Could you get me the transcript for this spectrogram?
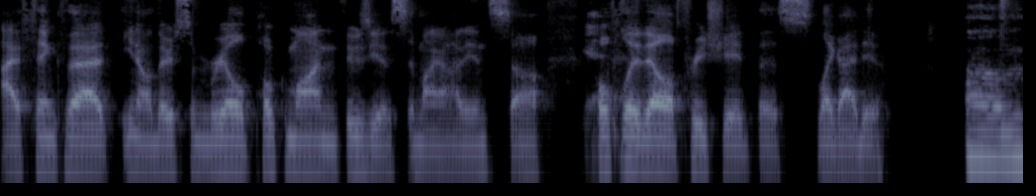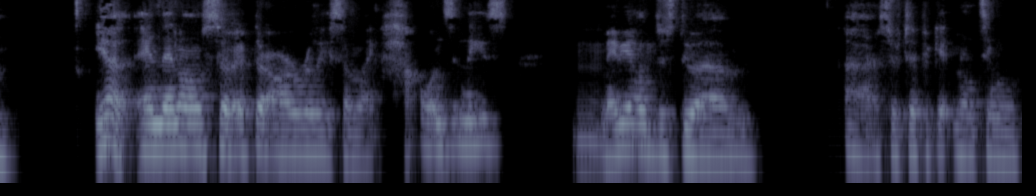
I think that, you know, there's some real Pokemon enthusiasts in my audience. So yeah. hopefully they'll appreciate this like I do. Um yeah, and then also if there are really some like hot ones in these, mm. maybe I'll just do a, um, a, certificate minting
